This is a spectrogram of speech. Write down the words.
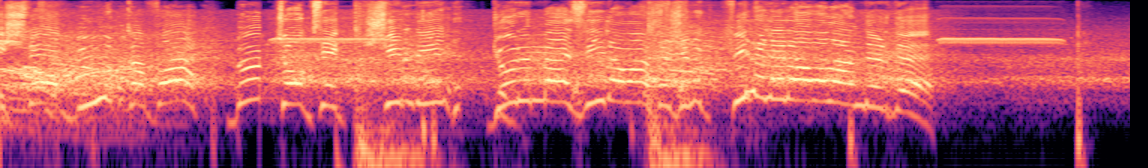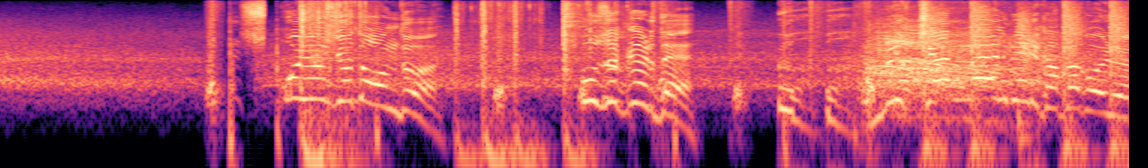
İşte büyük kafa böyle çok zek. Şimdi görünmezliğin avantajını fileleri havalandırdı. Oyuncu dondu. Buzu kırdı. Mükemmel bir kafa golü.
